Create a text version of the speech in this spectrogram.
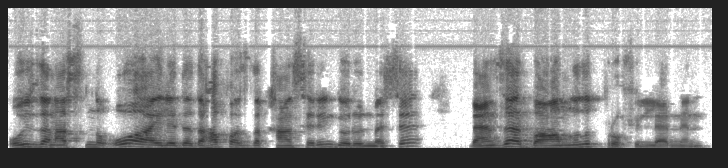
O yüzden aslında o ailede daha fazla kanserin görülmesi benzer bağımlılık profillerinin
